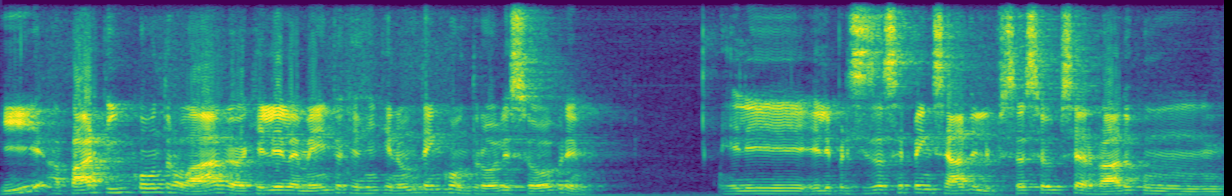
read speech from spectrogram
E a parte incontrolável, aquele elemento que a gente não tem controle sobre, ele, ele precisa ser pensado, ele precisa ser observado com,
